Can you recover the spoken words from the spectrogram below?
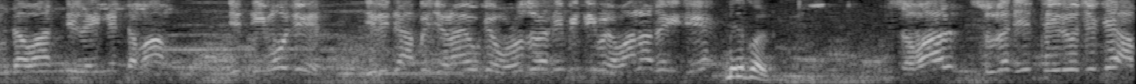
અમદાવાદથી લઈને તમામ જે ટીમો છે જે રીતે આપણે જણાવ્યું કે વડોદરાથી બી ટીમ રવાના થઈ છે. બિલકુલ. સવાલ સુરજ એ જ થઈ રહ્યો છે કે આ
